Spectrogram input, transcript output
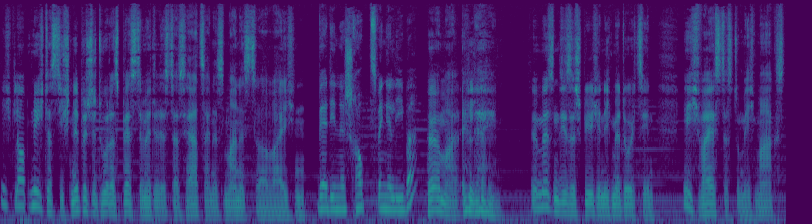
ich glaube nicht, dass die schnippische Tour das beste Mittel ist, das Herz eines Mannes zu erweichen. Wäre dir eine Schraubzwinge lieber? Hör mal, Elaine. Wir müssen dieses Spielchen nicht mehr durchziehen. Ich weiß, dass du mich magst.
